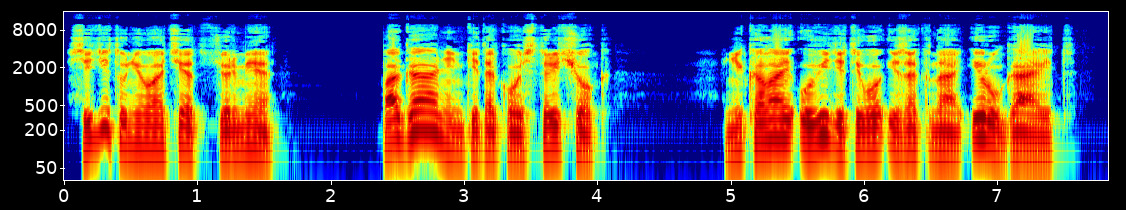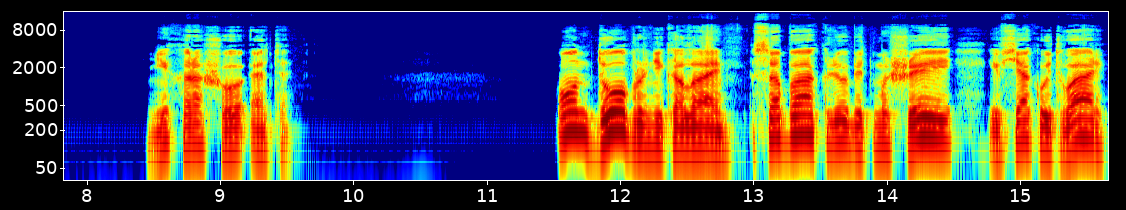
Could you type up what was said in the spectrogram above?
Сидит у него отец в тюрьме, поганенький такой старичок. Николай увидит его из окна и ругает. Нехорошо это. Он добрый, Николай, собак любит, мышей и всякую тварь,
